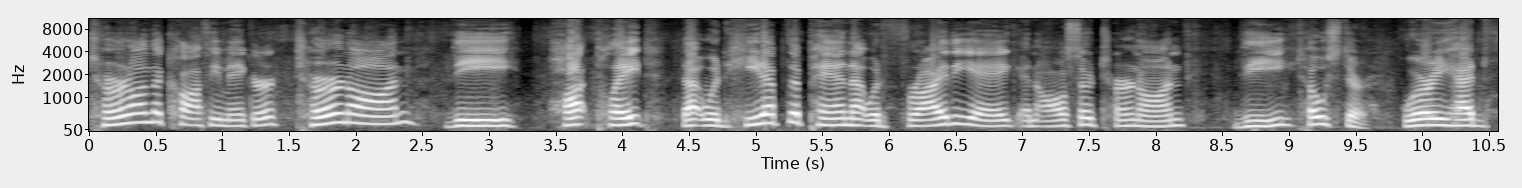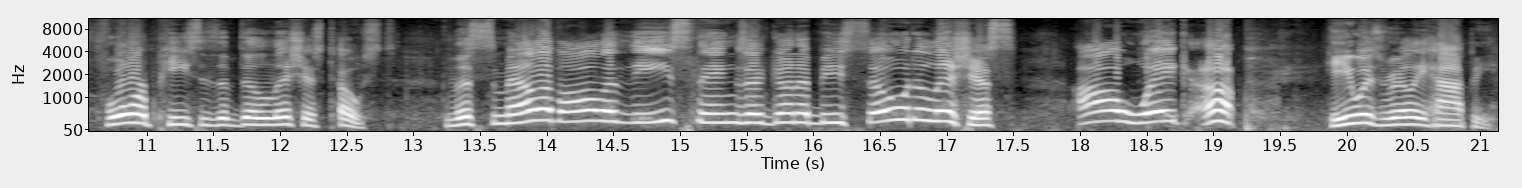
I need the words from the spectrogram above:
turn on the coffee maker, turn on the hot plate that would heat up the pan that would fry the egg, and also turn on the toaster where he had four pieces of delicious toast. The smell of all of these things are going to be so delicious, I'll wake up. He was really happy.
